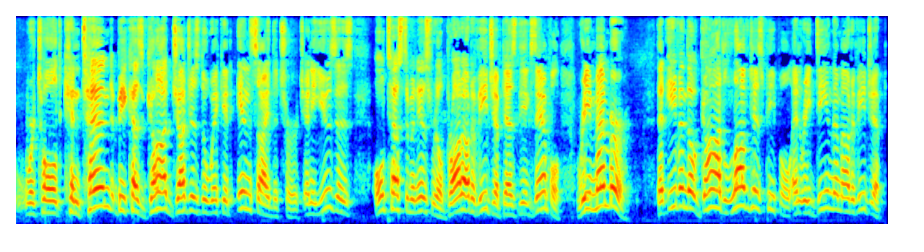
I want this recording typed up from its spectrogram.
we're told, contend because God judges the wicked inside the church. And he uses Old Testament Israel, brought out of Egypt, as the example. Remember that even though God loved his people and redeemed them out of Egypt,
